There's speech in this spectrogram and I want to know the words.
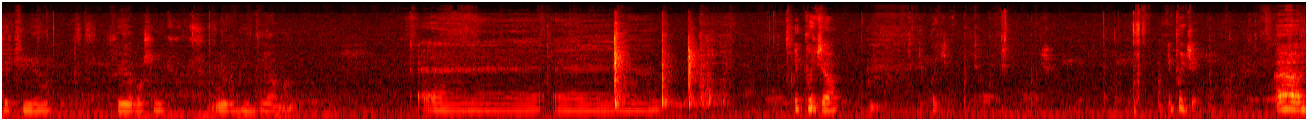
Sekmiyor. Şeyle başlamak diye ama. Ee, ipucu. İpucu, ipucu, ipucu. İpucu. Ee,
